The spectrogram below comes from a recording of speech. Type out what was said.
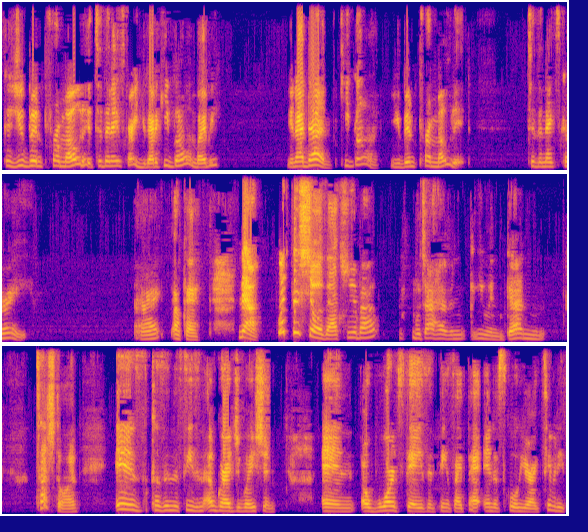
because you've been promoted to the next grade. You got to keep going, baby. You're not done. Keep going. You've been promoted to the next grade. All right. Okay. Now, what this show is actually about, which I haven't even gotten touched on, is because in the season of graduation and awards days and things like that, end of school year activities,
